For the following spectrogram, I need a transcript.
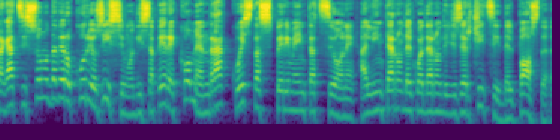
ragazzi, sono davvero curiosissimo di sapere come andrà questa sperimentazione. All'interno del quaderno degli esercizi del post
